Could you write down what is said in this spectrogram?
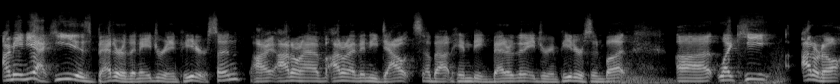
I mean, yeah, he is better than Adrian Peterson. I, I don't have I don't have any doubts about him being better than Adrian Peterson, but uh like he I don't know.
